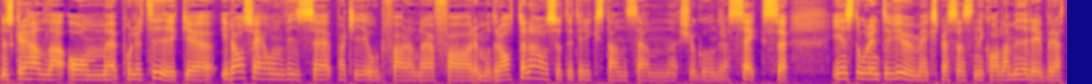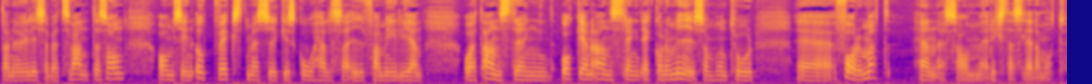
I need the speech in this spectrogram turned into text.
Nu ska det handla om politik. Eh, idag så är hon vice partiordförande för Moderaterna och har suttit i riksdagen sedan 2006. I en stor intervju med Expressens Nicola Amiri berättar nu Elisabeth Svantesson om sin uppväxt med psykisk ohälsa i familjen och, ett ansträngd, och en ansträngd ekonomi som hon tror eh, format henne som riksdagsledamot.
